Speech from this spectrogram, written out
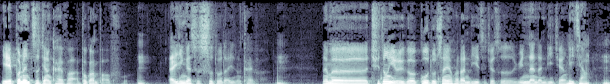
也不能只讲开发不管保护，嗯，而应该是适度的一种开发，嗯。那么其中有一个过度商业化的例子，就是云南的丽江，丽江，嗯，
